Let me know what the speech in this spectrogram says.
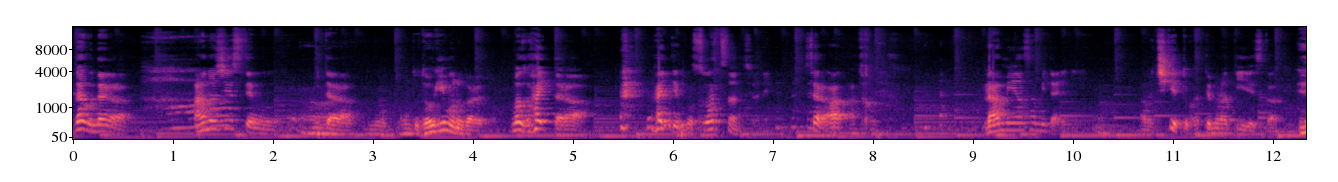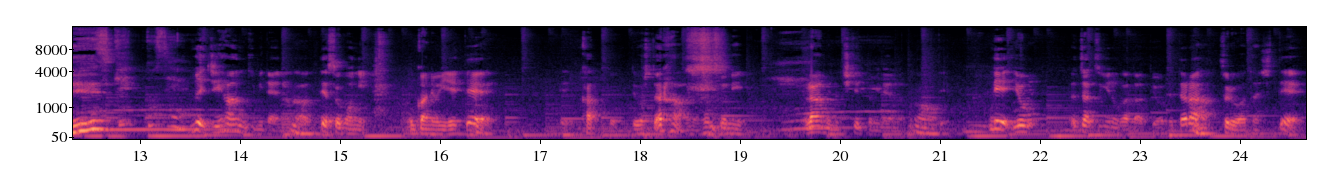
多分だからあのシステム見たらもう本当どぎも抜かれると。まず入ったら入ってこう座ってたんですよね。そしたらああとラーメン屋さんみたいにあのチケット買ってもらっていいですか？えー、チケット制？で自販機みたいなのがあって、そこにお金を入れてでカット。って押したらあの本当にラーメンのチケットみたいなのがあって。でよじゃあ次の方って言われたらそれを渡して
